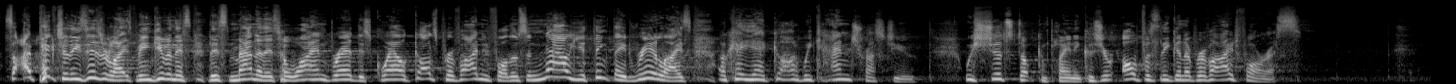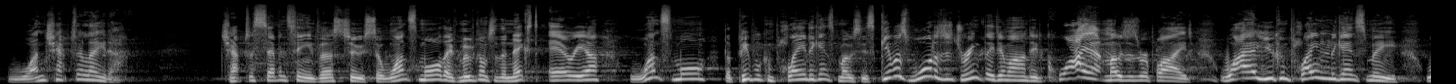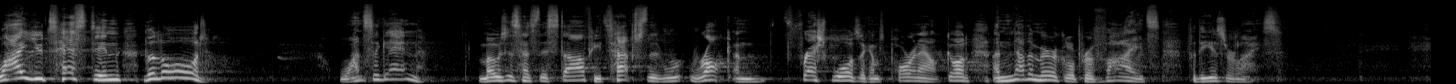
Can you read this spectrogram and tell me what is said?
So I picture these Israelites being given this, this manna, this Hawaiian bread, this quail. God's providing for them. So now you think they'd realize, okay, yeah, God, we can trust you. We should stop complaining because you're obviously going to provide for us. One chapter later, chapter 17, verse 2. So once more, they've moved on to the next area. Once more, the people complained against Moses. Give us water to drink, they demanded. Quiet, Moses replied. Why are you complaining against me? Why are you testing the Lord? Once again, Moses has this staff. He taps the rock, and fresh water comes pouring out. God, another miracle provides for the Israelites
